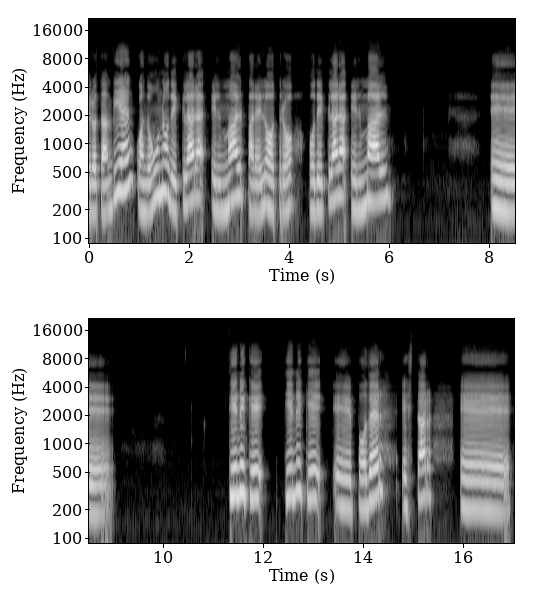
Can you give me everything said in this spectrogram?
Pero también cuando uno declara el mal para el otro o declara el mal, eh, tiene que, tiene que eh, poder estar eh,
